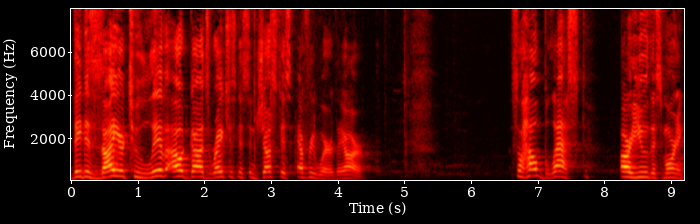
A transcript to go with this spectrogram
they desire to live out God's righteousness and justice everywhere they are. So, how blessed are you this morning?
